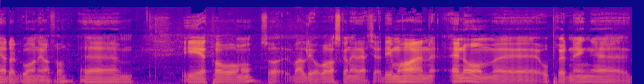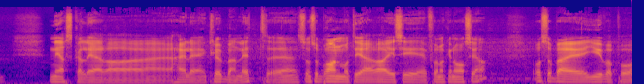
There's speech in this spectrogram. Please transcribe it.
Nedadgående, i hvert fall. Eh, I et par år nå. Så veldig overraskende er det ikke. De må ha en enorm eh, opprydning. Nedskalere hele klubben litt. Sånn som Brann måtte gjøre for noen år siden. Og så bare gyver på.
